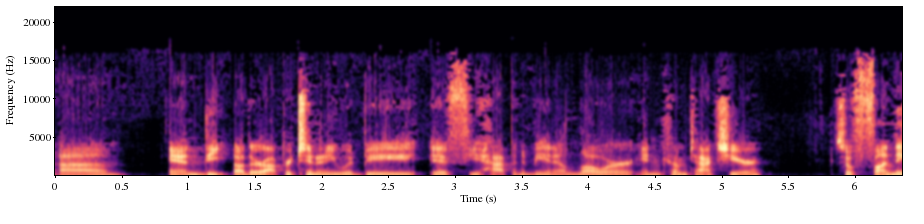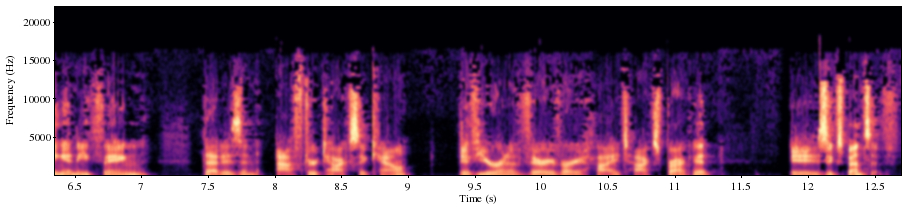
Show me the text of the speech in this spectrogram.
Um, and the other opportunity would be if you happen to be in a lower income tax year. So funding anything that is an after tax account, if you're in a very, very high tax bracket, is expensive.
